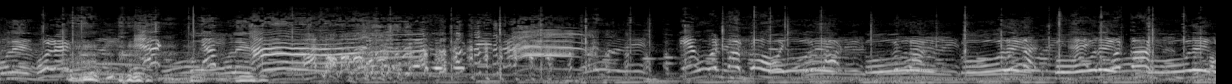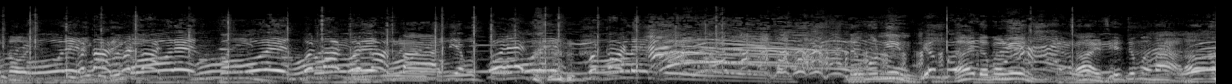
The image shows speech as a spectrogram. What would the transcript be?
cố lên cố lên kéo con con cơ hội cố lên cố lên Cố lên. Cố lên. Cố lên. còn rồi Cố lên. Cố lên. Cố lên. Cố lên. Cố lên. Bà Điệp. Cố lên. Cố lên. Được một nghìn. Đấy được một nghìn. Rồi xin chúc mừng bà đó.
